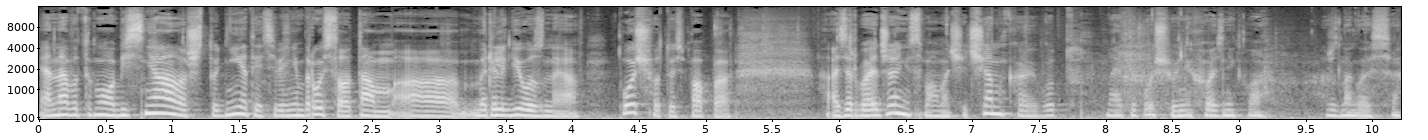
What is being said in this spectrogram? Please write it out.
И она вот ему объясняла, что нет, я тебя не бросила, там а, религиозная почва, то есть папа азербайджанец, мама чеченка, и вот на этой почве у них возникла разногласия.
